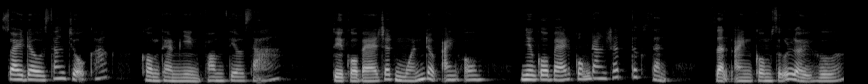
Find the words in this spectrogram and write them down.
xoay đầu sang chỗ khác, không thèm nhìn Phong tiêu giã. Tuy cô bé rất muốn được anh ôm, nhưng cô bé cũng đang rất tức giận. Giận anh không giữ lời hứa,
